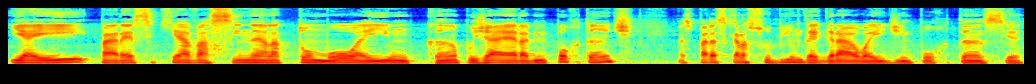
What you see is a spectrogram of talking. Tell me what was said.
E aí parece que a vacina ela tomou aí um campo, já era importante, mas parece que ela subiu um degrau aí de importância,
